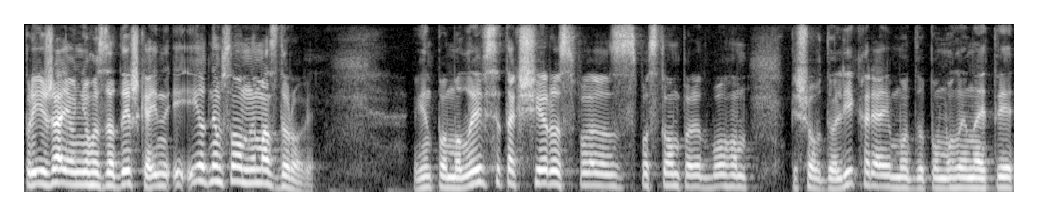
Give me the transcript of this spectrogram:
приїжджає, у нього задишка, і, і, і одним словом, нема здоров'я. Він помолився так щиро з, з постом перед Богом, пішов до лікаря, йому допомогли знайти.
